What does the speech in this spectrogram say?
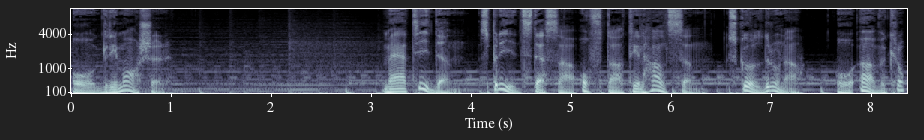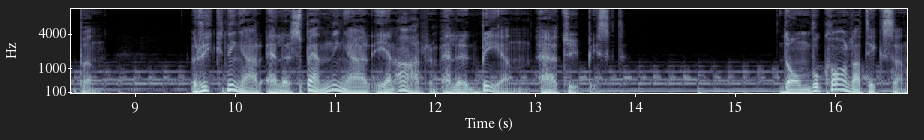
och grimaser. Med tiden sprids dessa ofta till halsen, skuldrorna och överkroppen. Ryckningar eller spänningar i en arm eller ett ben är typiskt. De vokala ticsen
